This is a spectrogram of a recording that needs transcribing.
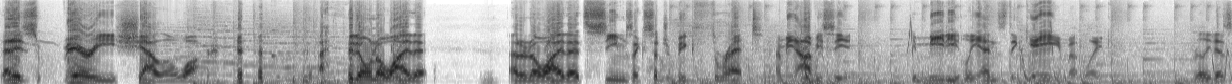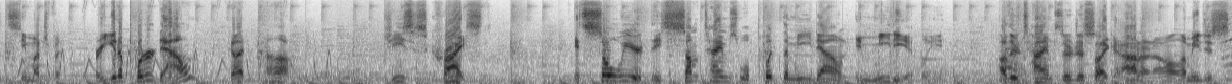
That is very shallow water. I don't know why that... I don't know why that seems like such a big threat. I mean, obviously it immediately ends the game, but like, really doesn't seem much. But are you gonna put her down? God, oh, Jesus Christ! It's so weird. They sometimes will put the Mii down immediately. Other times they're just like, I don't know. Let me just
